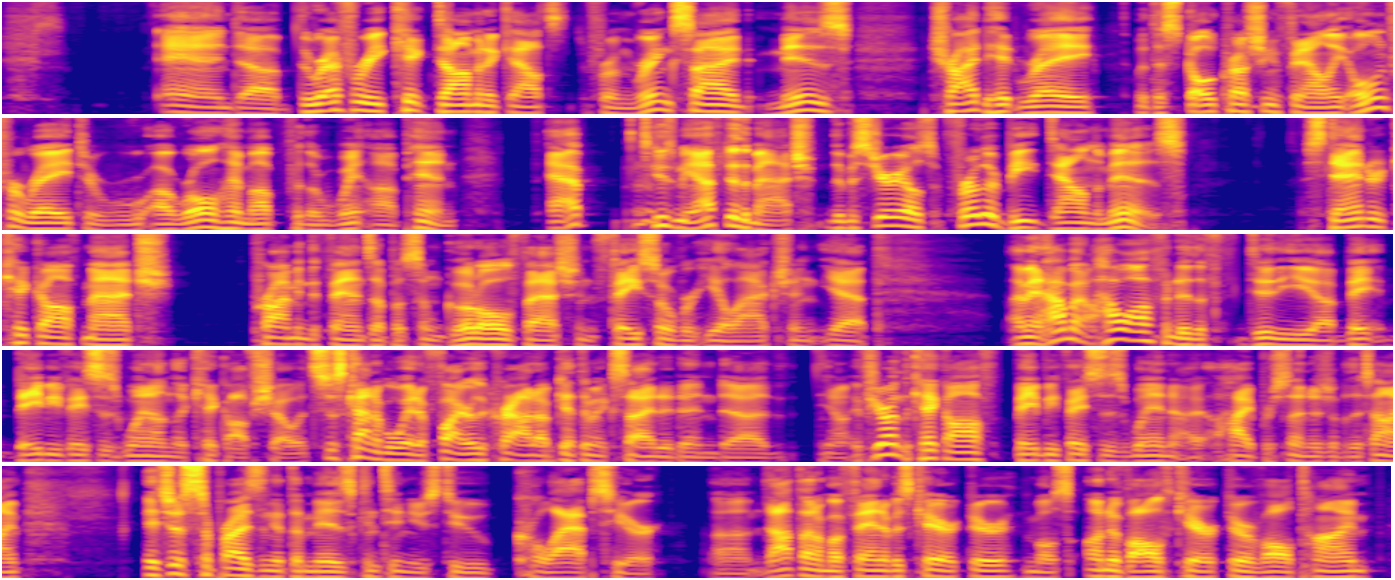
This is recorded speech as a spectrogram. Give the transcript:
And uh, the referee kicked Dominik out from ringside. Miz tried to hit Rey with a skull crushing finale, only for Rey to uh, roll him up for the win- uh, pin. Ap- excuse me. After the match, the Mysterios further beat down the Miz. Standard kickoff match, priming the fans up with some good old fashioned face over heel action. Yeah. I mean, how how often do the do the uh, ba- baby faces win on the kickoff show? It's just kind of a way to fire the crowd up, get them excited, and uh, you know, if you're on the kickoff, baby faces win a high percentage of the time. It's just surprising that the Miz continues to collapse here. Um, not that I'm a fan of his character, the most unevolved character of all time.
